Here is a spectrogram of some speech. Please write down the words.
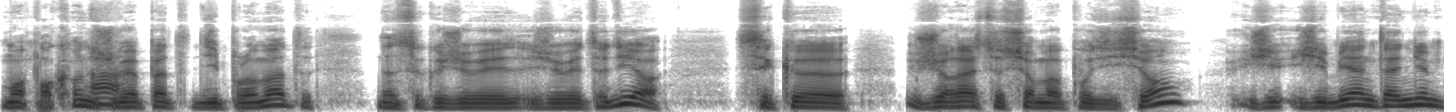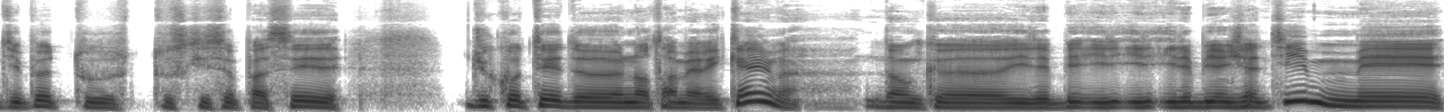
Moi, par contre, Ah. je ne vais pas être diplomate dans ce que je vais, je vais te dire. C'est que je reste sur ma position. J'ai bien entendu un petit peu tout, tout ce qui se passait du côté de notre Américain. Donc, euh, il, est, bi- il, il est bien gentil, mais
